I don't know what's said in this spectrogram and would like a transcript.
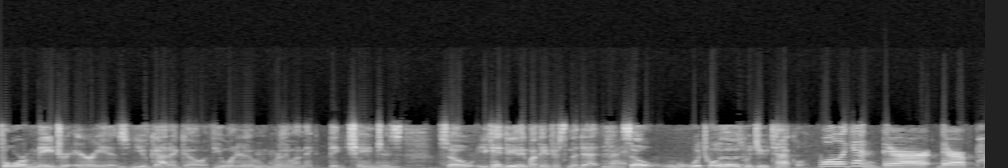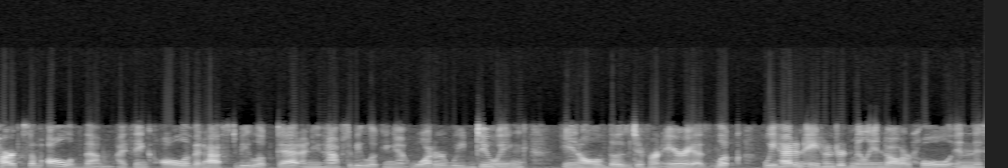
four Mm-hmm. major areas you've got to go if you want to really want to make big changes. So you can't do anything about the interest in the debt. Mm-hmm. Right. So which one of those would you tackle? Well, again, there are there are parts of all of them. I think all of it has to be looked at, and you have to be looking at what are we doing in all of those different areas. Look, we had an $800 million hole in this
